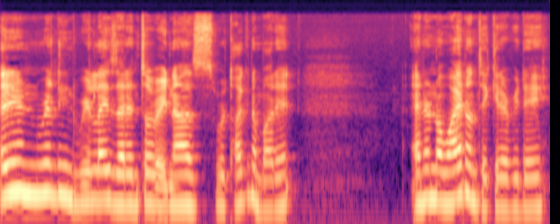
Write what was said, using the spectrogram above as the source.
I didn't really realize that until right now as we're talking about it. I don't know why I don't take it every day.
